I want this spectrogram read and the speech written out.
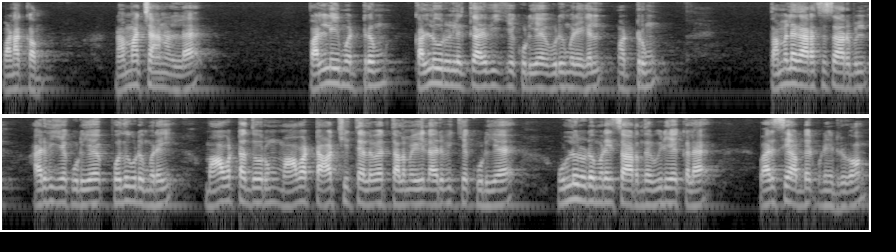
வணக்கம். நம்ம சேனலில் பள்ளி மற்றும் கல்லூரிகளுக்கு அறிவிக்கக்கூடிய விடுமுறைகள் மற்றும் தமிழக அரசு சார்பில் அறிவிக்கக்கூடிய பொது விடுமுறை மாவட்டந்தோறும் மாவட்ட ஆட்சித்தலைவர் தலைமையில் அறிவிக்கக்கூடிய உள்ளூர் விடுமுறை சார்ந்த வீடியோக்களை வரிசையாக அப்டேட் பண்ணிகிட்டு இருக்கோம்.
